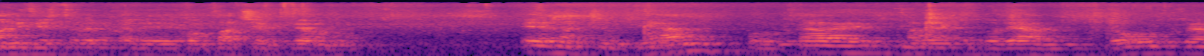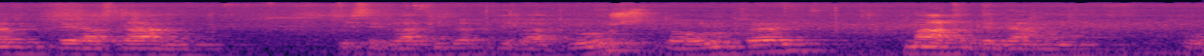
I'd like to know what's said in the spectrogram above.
manifestările pe care le vom face împreună. Elena Ciubian, o lucrare, Maria Codorean, două lucrări, Vera Dan, este de la, de la Cluj, două lucrări, Marta de Leanu, o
